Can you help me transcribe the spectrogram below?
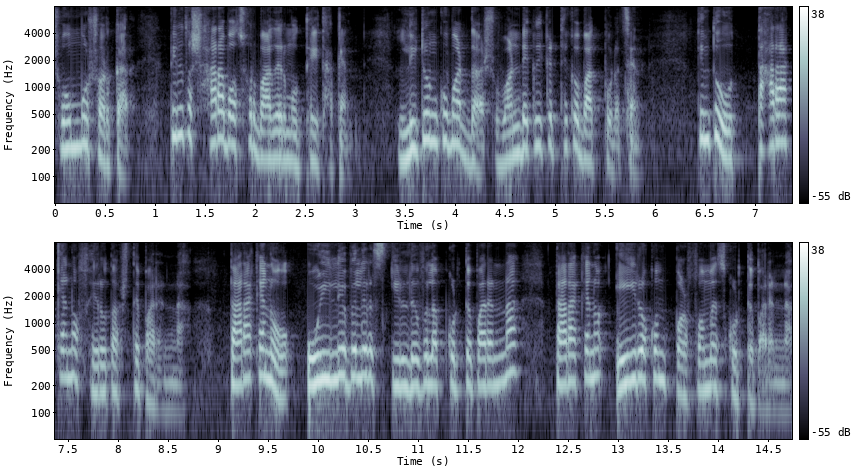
সৌম্য সরকার, তিনি তো সারা বছর বাদের মধ্যেই থাকেন। Liton Kumar Das one day cricket থেকেও বাদ পড়েছেন। কিন্তু তারা কেন ফেরত আসতে পারেন না? তারা কেন ওই লেভেলের স্কিল ডেভেলপ করতে পারেন না? তারা কেন এই রকম পারফরমেন্স করতে পারেন না?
